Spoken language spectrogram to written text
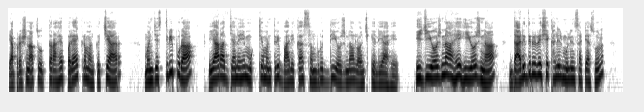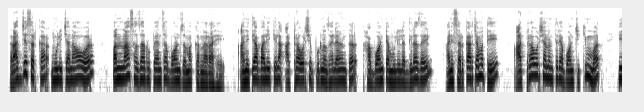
या प्रश्नाचं उत्तर आहे पर्याय क्रमांक चार म्हणजेच त्रिपुरा या राज्याने हे मुख्यमंत्री बालिका समृद्धी योजना लॉन्च केली आहे. ही जी योजना आहे ही योजना दारिद्र्य रेषेखालील मुलींसाठी असून राज्य सरकार मुलीच्या नावावर पन्नास हजार रुपयांचा बॉन्ड जमा करणार आहे. आणि त्या बालिकेला अठरा वर्षे पूर्ण झाल्यानंतर हा बॉन्ड त्या मुलीला दिला जाईल आणि सरकारच्या मते अठरा वर्षानंतर या बॉन्डची किंमत ही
